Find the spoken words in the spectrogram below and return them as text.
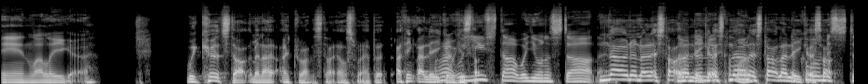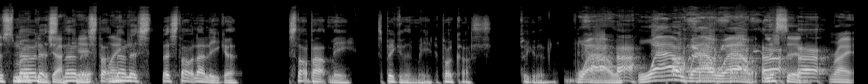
in La Liga? We could start. I mean, I, I'd rather start elsewhere, but I think La All Liga. right, we can will start- you start where you want to start? Then? No, no, no. Let's start No, La no, Liga. no, let's, no, let's start La No, Liga. Let's start- Mr. Smoking no, let's, Jacket. no, let's start. no, let's let's start with La Liga. It's not about me. It's bigger than me. The podcast is bigger than me. Wow, wow, wow, wow. Listen, right,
